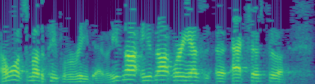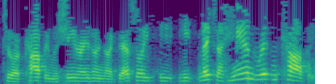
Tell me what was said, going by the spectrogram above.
I want some other people to read that. He's not he's not where he has uh, access to a to a copy machine or anything like that. So he, he he makes a handwritten copy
